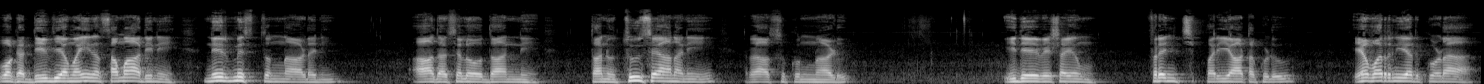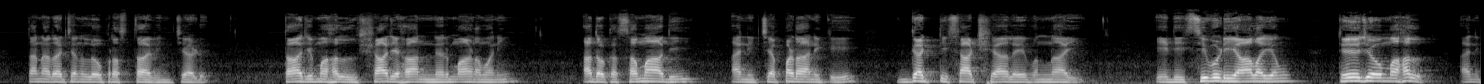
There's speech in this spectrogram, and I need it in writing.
ఒక దివ్యమైన సమాధిని నిర్మిస్తున్నాడని. ఆ దశలో దాన్ని తను చూశానని రాసుకున్నాడు. ఇదే విషయం ఫ్రెంచ్ పర్యాటకుడు ఎవర్నియర్ కూడా తన రచనలో ప్రస్తావించాడు. తాజ్మహల్ షాజహాన్ నిర్మాణమని అదొక సమాధి అని చెప్పడానికి గట్టి సాక్ష్యాలే ఉన్నాయి. ఇది శివుడి ఆలయం తేజోమహల్ అని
